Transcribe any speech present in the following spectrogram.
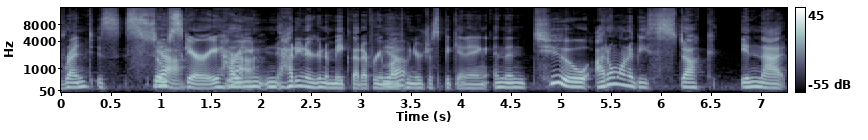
rent is so Yeah. scary. How Yeah. are you? How do you know you're going to make that every month when you're just beginning? And then two, I don't want to be stuck in that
